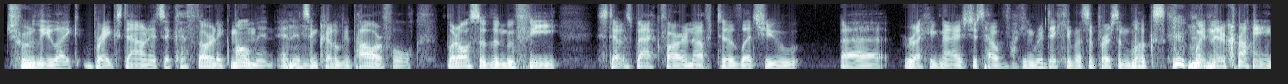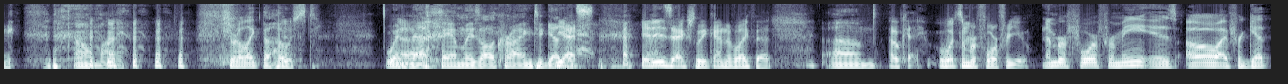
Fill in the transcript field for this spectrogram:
truly like breaks down, it's a cathartic moment and it's incredibly powerful. But also the movie steps back far enough to let you uh, recognize just how fucking ridiculous a person looks when they're crying. oh my, sort of like the host when that family's all crying together. Yes, it is actually kind of like that. Um, Okay, what's number four for you? Number four for me is oh I forget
